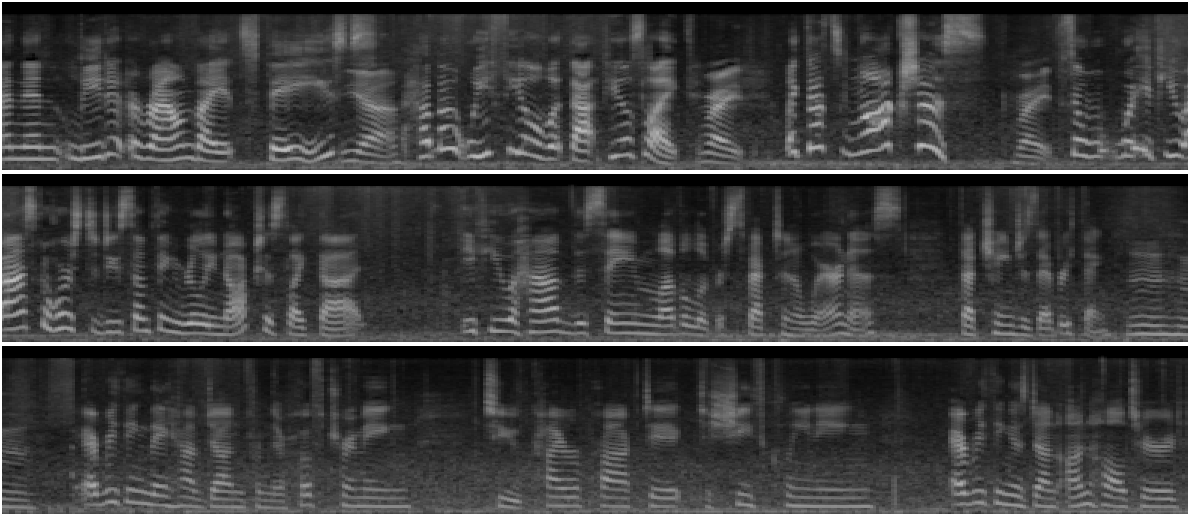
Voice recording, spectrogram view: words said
And then lead it around by its face. Yeah. How about we feel what that feels like? Right. Like that's noxious. Right. So if you ask a horse to do something really noxious like that, if you have the same level of respect and awareness, that changes everything. Mm-hmm. Everything they have done from their hoof trimming to chiropractic to sheath cleaning, everything is done unhaltered,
